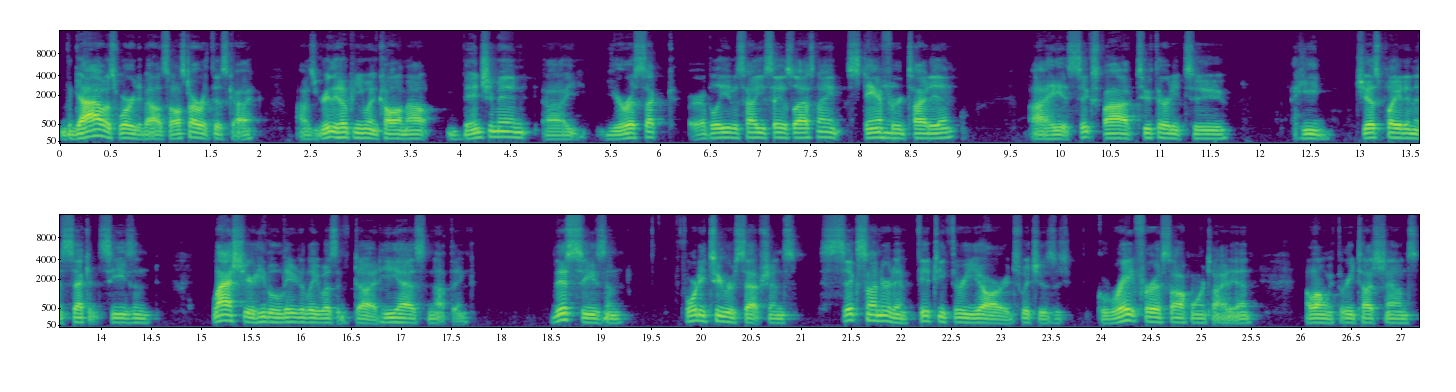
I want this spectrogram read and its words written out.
the guy I was worried about, so I'll start with this guy. I was really hoping you wouldn't call him out. Benjamin uh, Yurosek, or I believe is how you say his last name, Stanford mm-hmm. tight end. Uh, he is 6'5, 232. He just played in his second season. Last year, he literally was a dud. He has nothing. This season, 42 receptions, 653 yards, which is great for a sophomore tight end, along with three touchdowns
